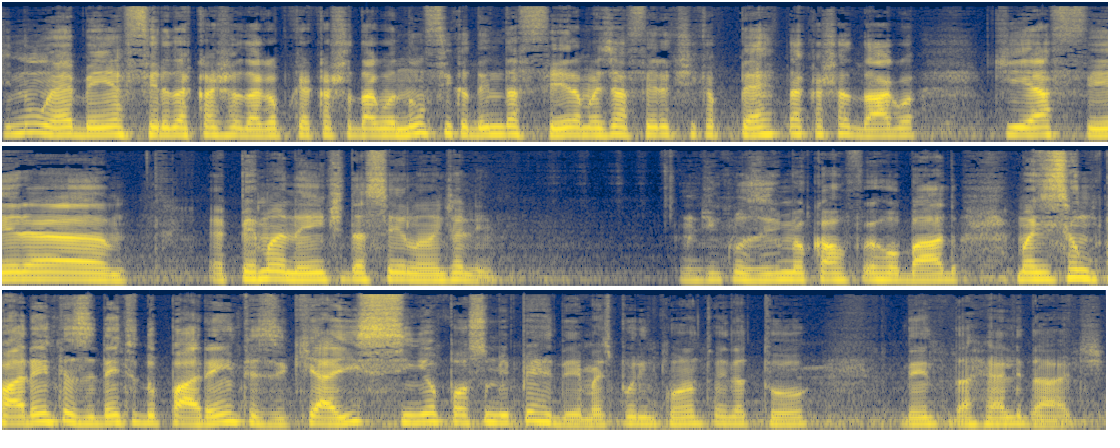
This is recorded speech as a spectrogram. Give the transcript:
que não é bem a feira da caixa d'água, porque a caixa d'água não fica dentro da feira, mas é a feira que fica perto da caixa d'água, que é a feira é, permanente da Ceilândia ali. Onde inclusive meu carro foi roubado. Mas isso é um parêntese dentro do parêntese que aí sim eu posso me perder, mas por enquanto ainda estou dentro da realidade.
